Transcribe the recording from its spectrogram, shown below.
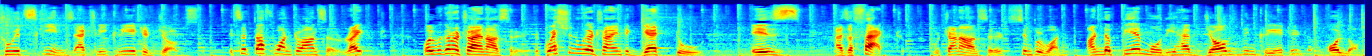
through its schemes, actually created jobs? It's a tough one to answer, right? Well, we're going to try and answer it. The question we are trying to get to is, as a fact, we're trying to answer it. Simple one. Under PM Modi, have jobs been created or lost?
